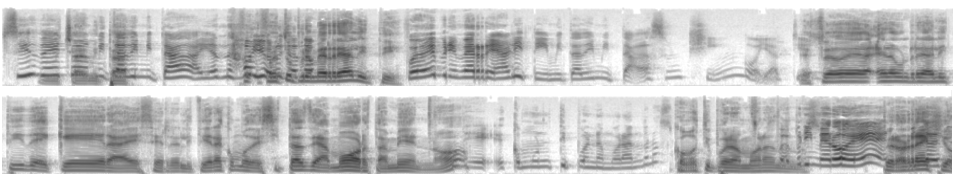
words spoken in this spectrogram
Sí, de hecho, Mitad y mitad, mitad. y mitad. Ahí andaba Fue, yo fue tu primer reality. Fue mi primer reality, mitad y mitad. Hace un chingo ya, tío. Eso era, era un reality de qué era ese reality? Era como de citas de amor también, ¿no? Como un tipo enamorándonos. Como tipo enamorándonos. Fue primero, ¿eh? Pero regio.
